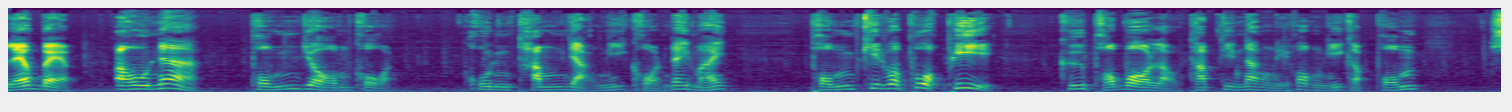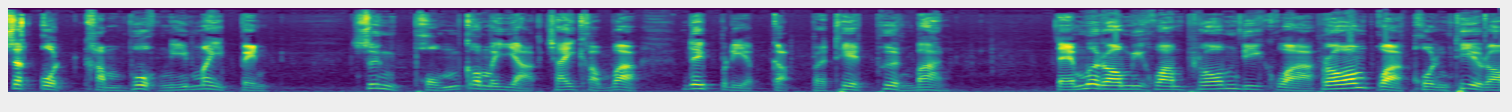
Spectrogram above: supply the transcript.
แล้วแบบเอาหน้า ผมยอมก่อน คุณทำอย่างนี้ก่อนได้ไหม ผมคิดว่าพวกพี่คือผอบอเหล่าทัพที่นั่งในห้องนี้กับผม สะกดคำพวกนี้ไม่เป็น ซึ่งผมก็ไม่อยากใช้คำว่าได้เปรียบกับประเทศเพื่อนบ้าน แต่เมื่อเรามีความพร้อมดีกว่า พร้อมกว่าคนที่เรา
